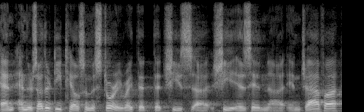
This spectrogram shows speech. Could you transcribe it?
And, and there's other details in the story, right? That, that she's, uh, she is in, uh, in Jaffa.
